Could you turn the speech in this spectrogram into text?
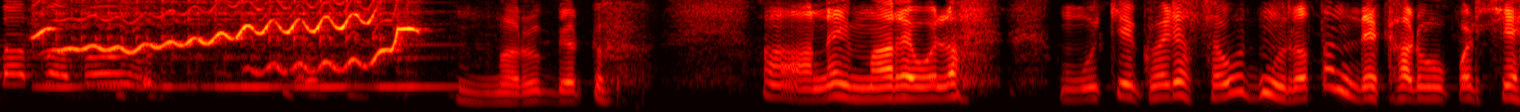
બાપા બહુ. મારું બેટું હા નહીં મારે ઓલા મુખ્ય ઘોડે સૌદનું રતન દેખાડવું પડશે.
